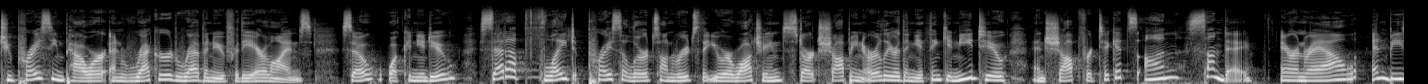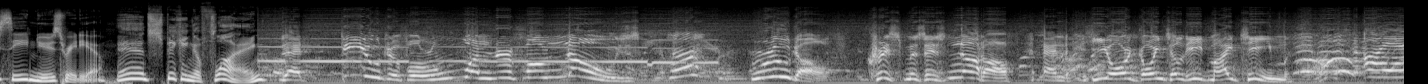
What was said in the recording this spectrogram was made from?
to pricing power and record revenue for the airlines. So, what can you do? Set up flight price alerts on routes that you are watching, start shopping earlier than you think you need to, and shop for tickets on Sunday. Aaron Real, NBC News Radio. And speaking of flying, That beautiful, wonderful nose! Huh? Rudolph! Christmas is not off, and you're going to lead my team. I am?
